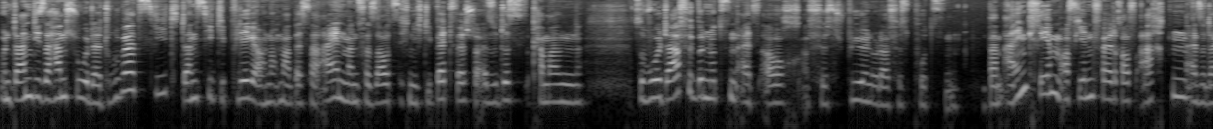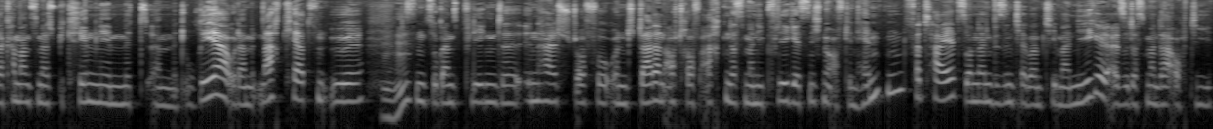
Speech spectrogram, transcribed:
und dann diese Handschuhe da drüber zieht, dann zieht die Pflege auch nochmal besser ein, man versaut sich nicht die Bettwäsche. Also das kann man sowohl dafür benutzen als auch fürs Spülen oder fürs Putzen. Beim Eincremen auf jeden Fall darauf achten. Also da kann man zum Beispiel Creme nehmen mit, ähm, mit Urea oder mit Nachtkerzenöl. Mhm. Das sind so ganz pflegende Inhaltsstoffe. Und da dann auch darauf achten, dass man die Pflege jetzt nicht nur auf den Händen verteilt, sondern wir sind ja beim Thema Nägel, also dass man da auch die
